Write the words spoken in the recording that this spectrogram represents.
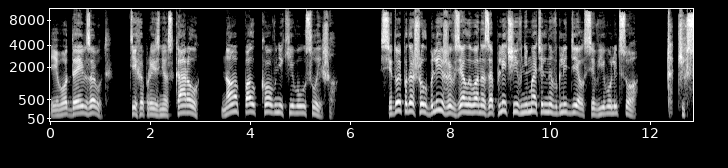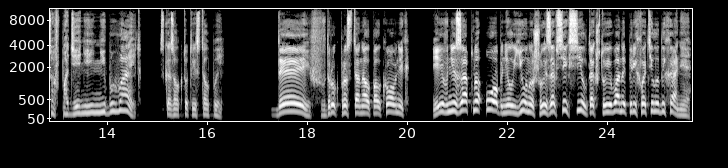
«Его Дэйв зовут», — тихо произнес Карл, но полковник его услышал. Седой подошел ближе, взял Ивана за плечи и внимательно вгляделся в его лицо. «Таких совпадений не бывает», — сказал кто-то из толпы. «Дэйв!» — вдруг простонал полковник и внезапно обнял юношу изо всех сил, так что Ивана перехватило дыхание.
